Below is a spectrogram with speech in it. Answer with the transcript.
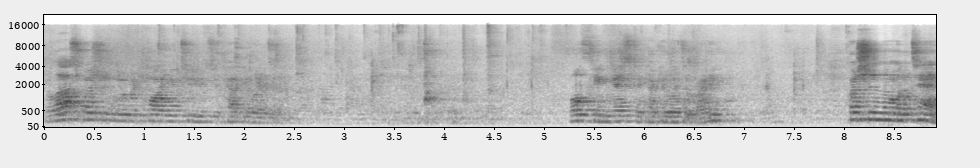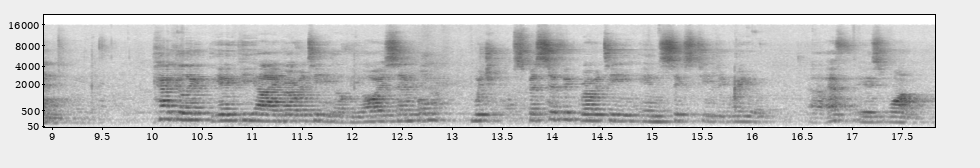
The last question will require you to use your calculator. Both team gets the calculator ready. Question number 10. Calculate the API gravity of the oil sample, which specific gravity in 60 degree uh, F is 1.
